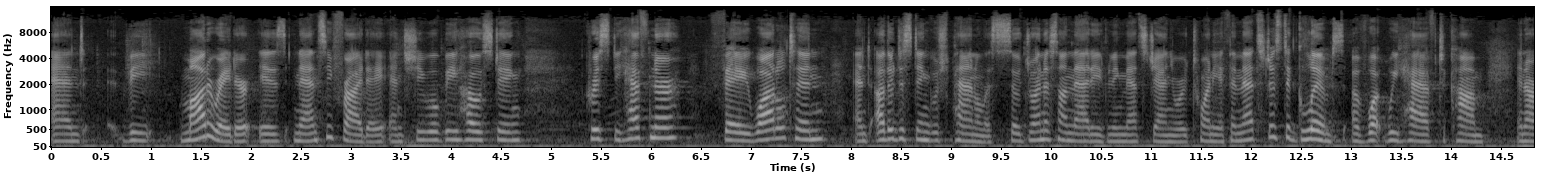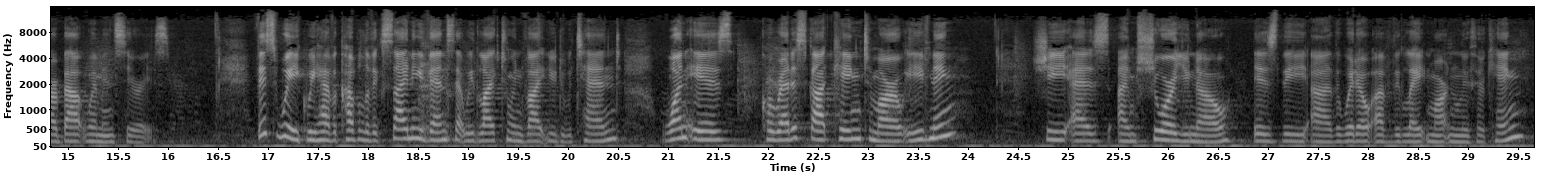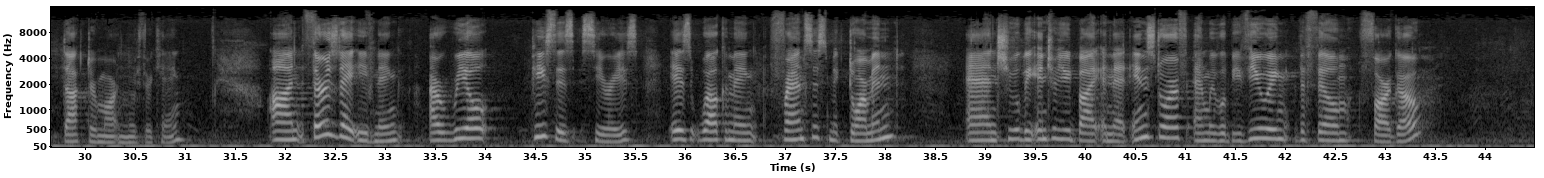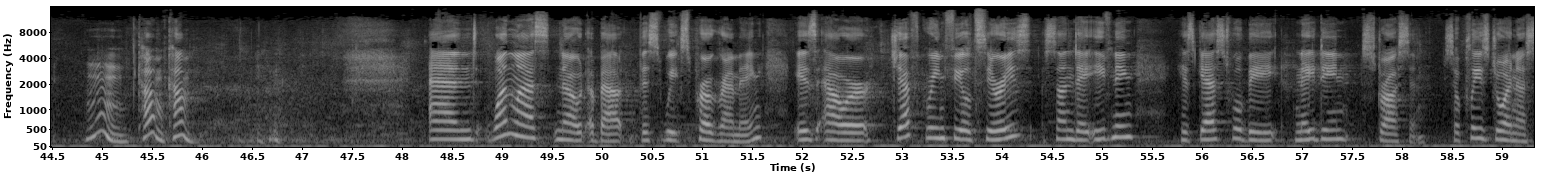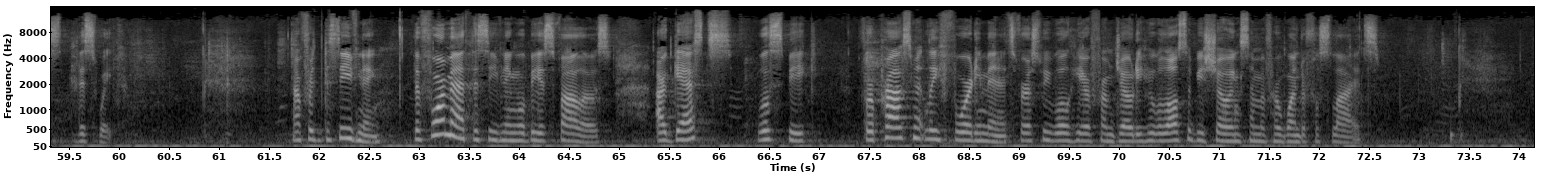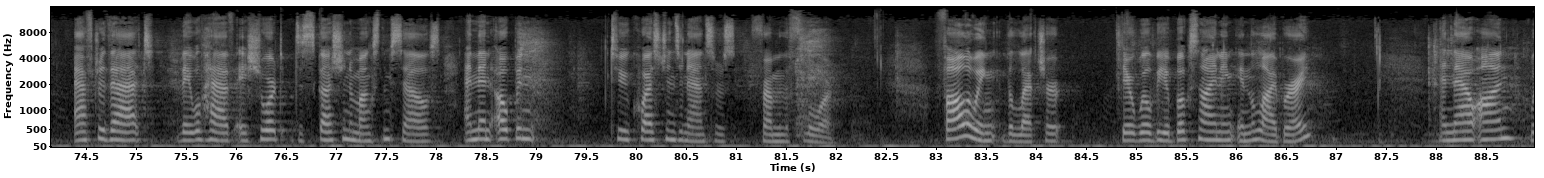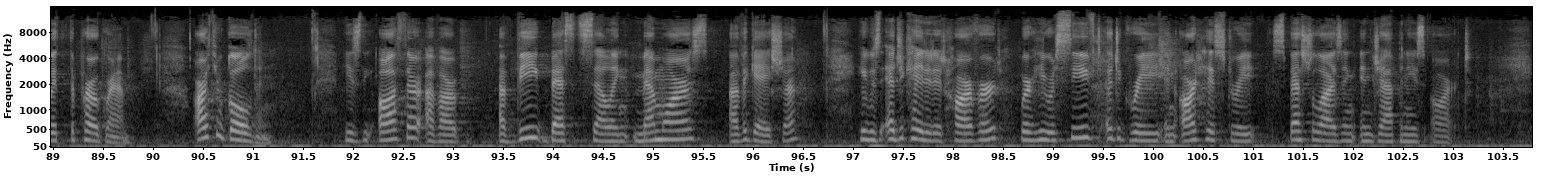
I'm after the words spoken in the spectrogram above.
And the moderator is Nancy Friday, and she will be hosting Christie Hefner, Faye Wattleton, and other distinguished panelists. So join us on that evening. That's January 20th. And that's just a glimpse of what we have to come in our About Women series. This week, we have a couple of exciting events that we'd like to invite you to attend. One is Coretta Scott King tomorrow evening. She, as I'm sure you know, is the, uh, the widow of the late Martin Luther King, Dr. Martin Luther King. On Thursday evening, our Reel Pieces series is welcoming Frances McDormand, and she will be interviewed by Annette Insdorf, and we will be viewing the film Fargo. Hmm, come, come. and one last note about this week's programming is our Jeff Greenfield series, Sunday evening. His guest will be Nadine Strossen. So please join us this week. Now, for this evening, the format this evening will be as follows Our guests will speak for approximately 40 minutes. First, we will hear from Jodi, who will also be showing some of her wonderful slides. After that, they will have a short discussion amongst themselves and then open to questions and answers from the floor. Following the lecture, there will be a book signing in the library. And now on with the program. Arthur Golden He's the author of, our, of the best selling memoirs of a geisha. He was educated at Harvard, where he received a degree in art history, specializing in Japanese art.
